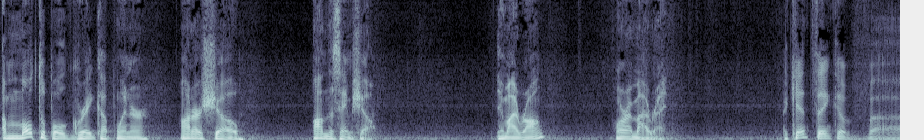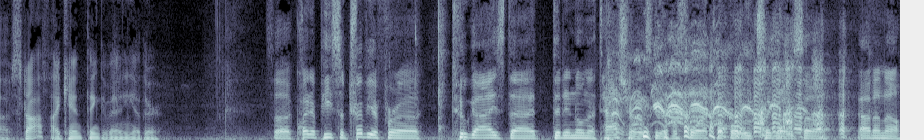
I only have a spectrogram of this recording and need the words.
a multiple Grey Cup winner on our show, on the same show. Am I wrong, or am I right? I can't think of uh, Stoff. I can't think of any other. It's uh, quite a piece of trivia for uh, two guys that didn't know Natasha was here before a couple weeks ago. So I don't know.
